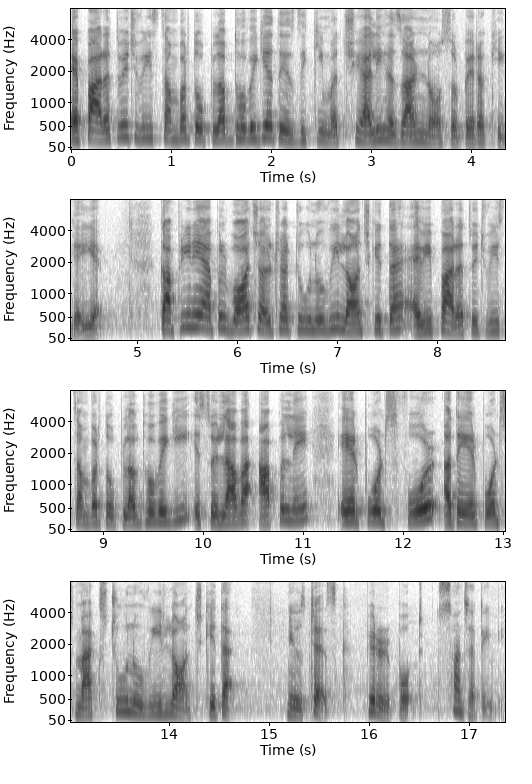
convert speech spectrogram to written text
ਇਹ ਭਾਰਤ ਵਿੱਚ 20 ਸਤੰਬਰ ਤੋਂ ਉਪਲਬਧ ਹੋਵੇਗੀ ਅਤੇ ਇਸ ਦੀ ਕੀਮਤ 46900 ਰੁਪਏ ਰੱਖੀ ਗਈ ਹੈ। ਕੰਪਨੀ ਨੇ ਐਪਲ Watch ਅਲਟਰਾ 2 ਨੂੰ ਵੀ ਲਾਂਚ ਕੀਤਾ ਹੈ। ਇਹ ਵੀ ਭਾਰਤ ਵਿੱਚ 20 ਸਤੰਬਰ ਤੋਂ ਉਪਲਬਧ ਹੋਵੇਗੀ। ਇਸ ਤੋਂ ਇਲਾਵਾ ਐਪਲ ਨੇ AirPods 4 ਅਤੇ AirPods ਮੈਕਸ 2 ਨੂੰ ਵੀ ਲਾਂਚ ਕੀਤਾ news desk bureau report Sanjha TV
